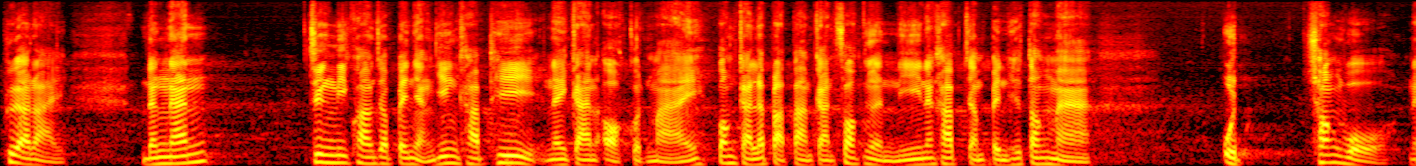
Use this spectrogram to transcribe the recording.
เพื่ออะไร ดังนั้นจึงมีความจำเป็นอย่างยิ่งครับที่ในการออกกฎหมาย ป้องกันและปราบปรามการฟอกเงินนี้นะครับจำเป็นที่ต้องมาอุดช่องโหว่ใน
